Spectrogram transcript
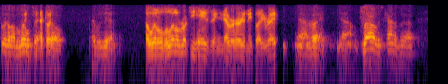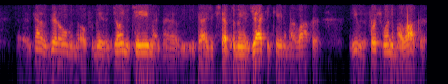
put on a little exactly. bit. So that was it. A little a little rookie hazing never hurt anybody, right? Yeah, right. Yeah. Well, it was kind of a kind of a good omen though for me to join the team and uh, you guys accepted me and Jackie came to my locker. He was the first one in my locker.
